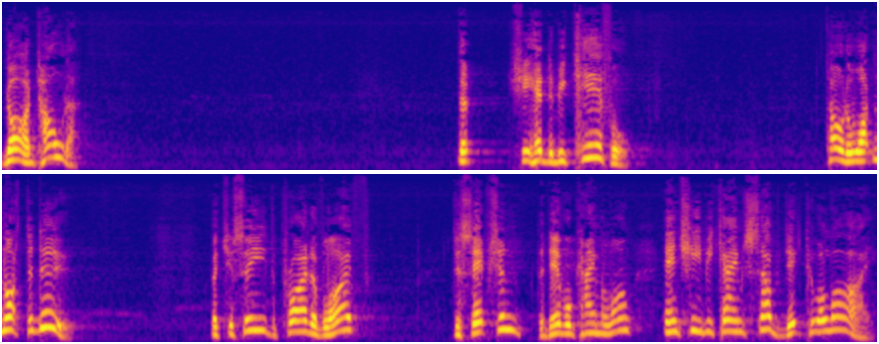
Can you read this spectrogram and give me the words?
God told her that she had to be careful, told her what not to do. But you see, the pride of life, deception, the devil came along, and she became subject to a lie.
